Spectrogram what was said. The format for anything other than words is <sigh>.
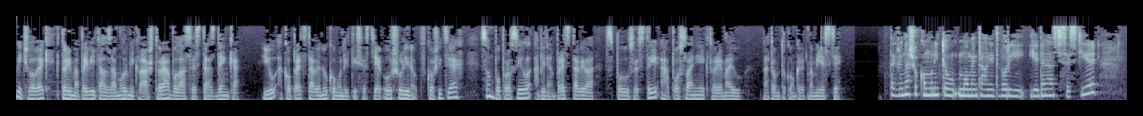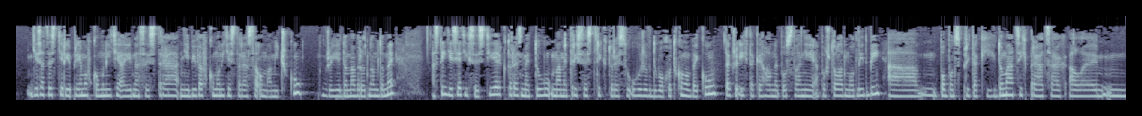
Prvý človek, ktorý ma privítal za múrmi kláštora, bola sestra Zdenka. Ju ako predstavenú komunity sestier Uršulinov v Košiciach som poprosil, aby nám predstavila spolu sestry a poslanie, ktoré majú na tomto konkrétnom mieste. Takže našu komunitu momentálne tvorí 11 sestier. 10 sestier je priamo v komunite a jedna sestra nebýva v komunite, stará sa o mamičku, takže je doma v rodnom dome. A z tých desiatich sestier, ktoré sme tu, máme tri sestry, ktoré sú už v dôchodkovom veku, takže ich také hlavné poslanie je apoštolát modlitby a pomoc pri takých domácich prácach, ale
